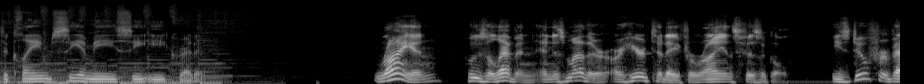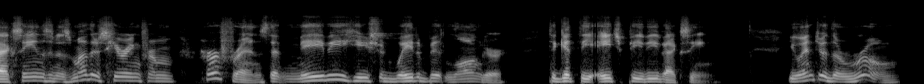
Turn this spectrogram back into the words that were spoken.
to claim CME CE credit. Ryan, who's 11, and his mother are here today for Ryan's physical. He's due for vaccines, and his mother's hearing from her friends that maybe he should wait a bit longer to get the HPV vaccine. You enter the room,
